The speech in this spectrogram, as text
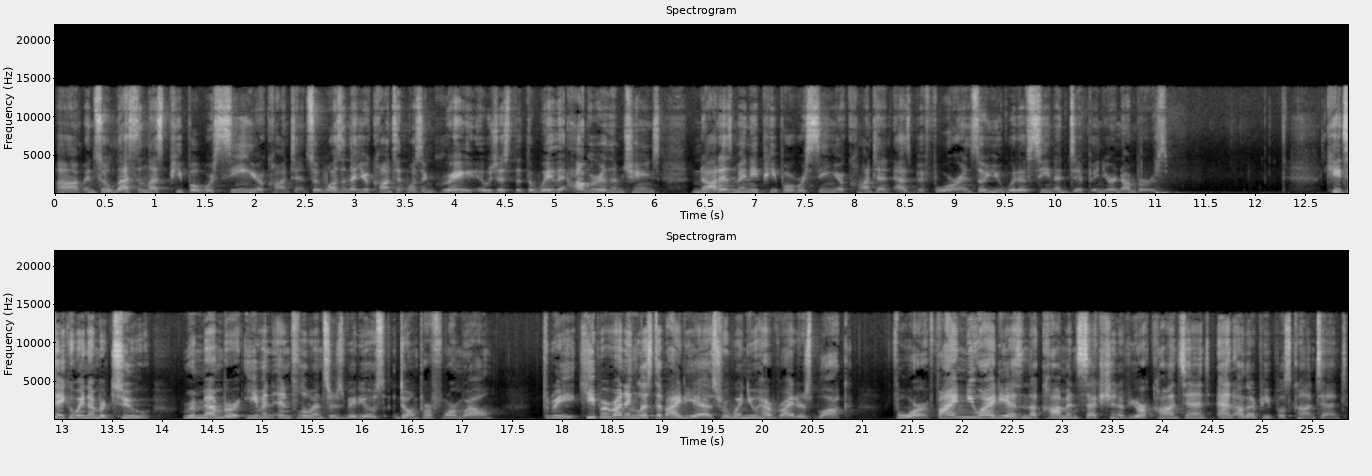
Um, and so less and less people were seeing your content. So it wasn't that your content wasn't great. It was just that the way the algorithm changed, not as many people were seeing your content as before. And so you would have seen a dip in your numbers. Key takeaway number two remember, even influencers' videos don't perform well. Three, keep a running list of ideas for when you have writer's block. Four, find new ideas in the comments section of your content and other people's content.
